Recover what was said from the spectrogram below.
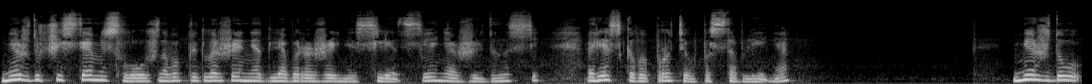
между частями сложного предложения для выражения следствия, неожиданности, резкого противопоставления, между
